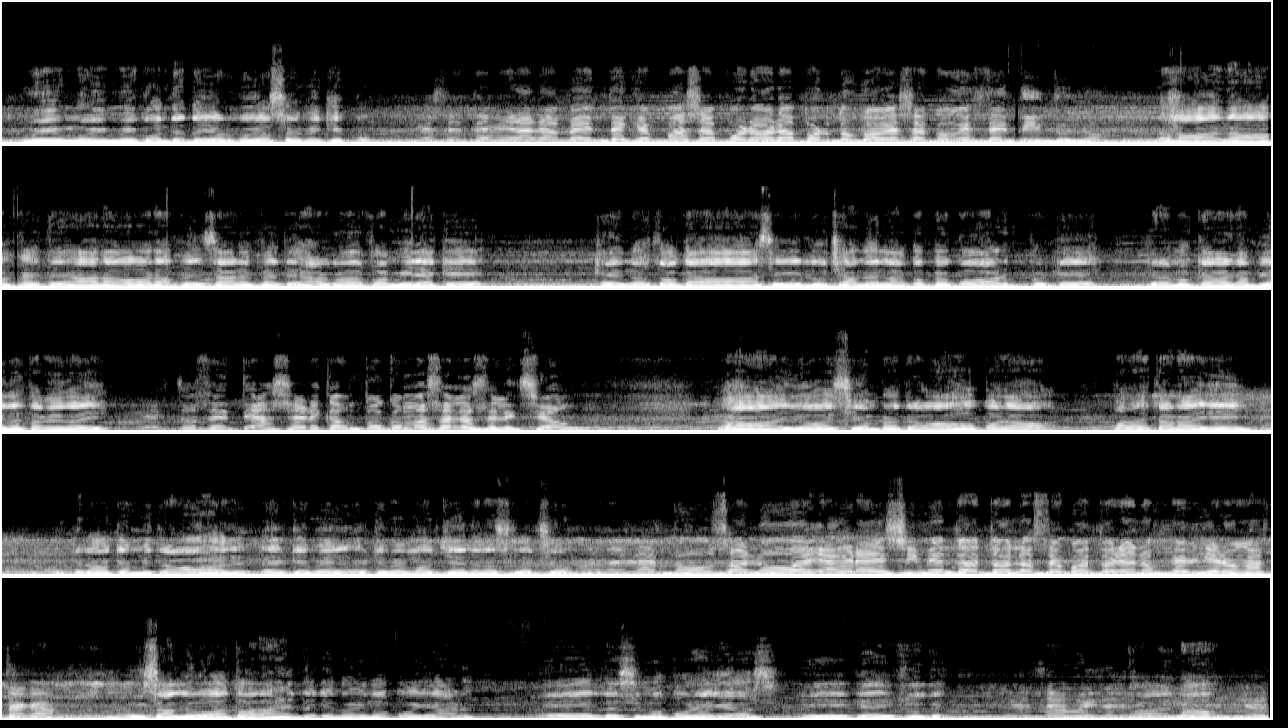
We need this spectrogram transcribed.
muy, muy, muy contento y orgulloso de mi equipo. ¿Qué se te viene a la mente? ¿Qué pasa por ahora por tu cabeza con este título? Nada, nada, festejar ahora, pensar en festejar con la familia que, que nos toca seguir luchando en la Copa Ecuador porque queremos quedar campeones también ahí. ¿Esto se te acerca un poco más a la selección? Nada, yo siempre trabajo para, para estar ahí y creo que mi trabajo es el, que, me, el que me mantiene en la selección. un saludo y agradecimiento a todos los ecuatorianos que vinieron hasta acá. Un saludo a toda la gente que nos vino a apoyar, eh, lo decimos por ellos y que disfruten. Gracias,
